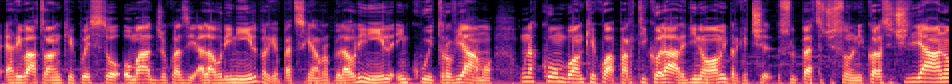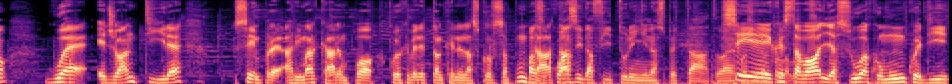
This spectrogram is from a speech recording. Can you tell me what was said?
è arrivato anche questo omaggio quasi a Lauryn Hill perché il pezzo si chiama proprio Lauryn Hill in cui troviamo una combo anche qua particolare di nomi perché sul pezzo ci sono Nicola Siciliano, Gue e Joe Antile sempre a rimarcare un po' quello che abbiamo detto anche nella scorsa puntata Quasi, quasi da featuring inaspettato. Eh, sì, questa voglia sua comunque di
